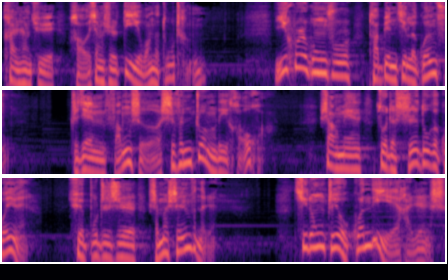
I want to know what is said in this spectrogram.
看上去好像是帝王的都城。一会儿功夫，他便进了官府。只见房舍十分壮丽豪华，上面坐着十多个官员，却不知是什么身份的人，其中只有关帝爷还认识。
